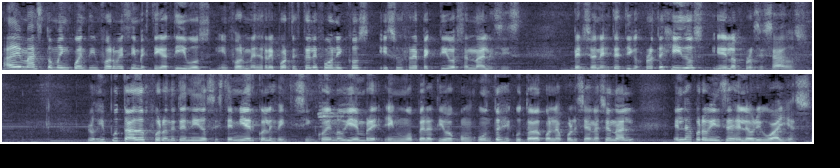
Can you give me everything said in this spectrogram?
Además, toma en cuenta informes investigativos, informes de reportes telefónicos y sus respectivos análisis, versiones de testigos protegidos y de los procesados. Los imputados fueron detenidos este miércoles 25 de noviembre en un operativo conjunto ejecutado con la Policía Nacional en las provincias de Loriguayas.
